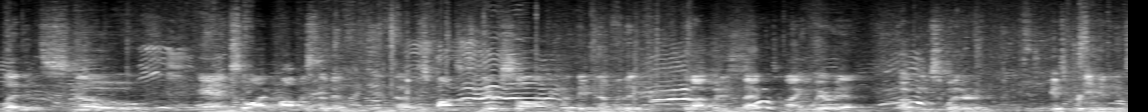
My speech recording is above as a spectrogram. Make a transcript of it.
Let It Snow. And so I promised them in, in uh, response to their song and what they've done with it that I would in fact tonight wear an ugly sweater and it's pretty hideous.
